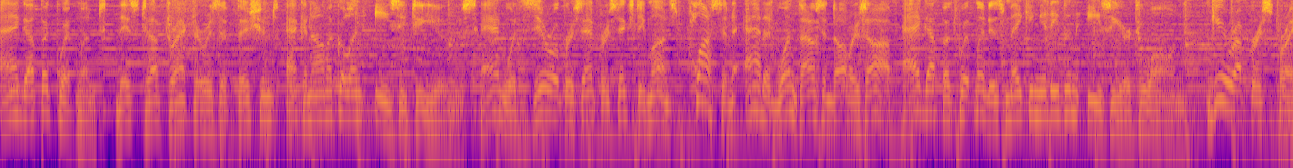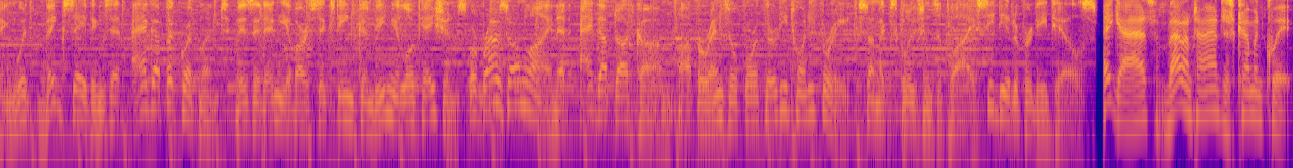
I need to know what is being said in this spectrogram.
Ag Up Equipment. This tough tractor is efficient, economical, and easy to use. And with 0% for 60 months, plus an added $1,000 off, Ag Up Equipment is making it even easier to own. Gear up for spring with big savings at Ag Up Equipment. Visit any of our 16 convenient locations or browse online at agup.com. Offer ends 43023. Some exclusions apply. See dealer for details. Hey guys, Valentine's is coming quick.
